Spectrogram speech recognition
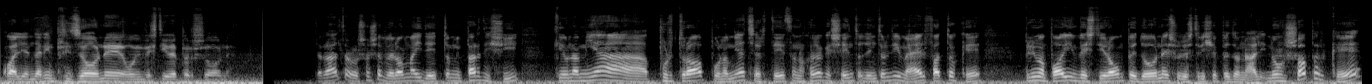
quali andare in prigione o investire persone tra l'altro non so se ve l'ho mai detto, mi pare di sì, che una mia, purtroppo, una mia certezza, una cosa che sento dentro di me è il fatto che prima o poi investirò un pedone sulle strisce pedonali. Non so perché,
